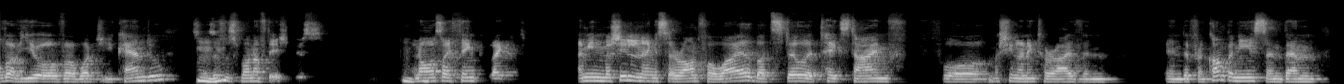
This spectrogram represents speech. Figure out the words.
overview over what you can do. So mm-hmm. this is one of the issues. Mm-hmm. And also, I think like I mean, machine learning is around for a while, but still, it takes time f- for machine learning to arrive in in different companies, and then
